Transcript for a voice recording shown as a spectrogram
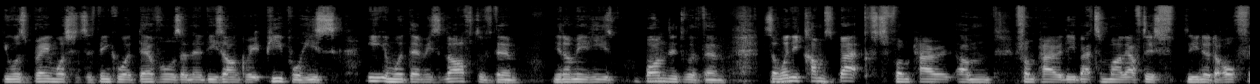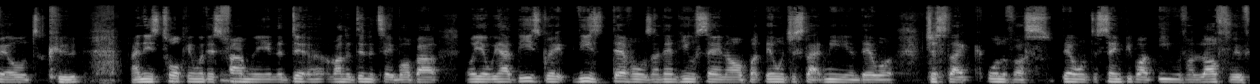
he was brainwashed to think were devils and then these aren't great people. He's eaten with them, he's laughed with them. You know what I mean? He's bonded with them. So when he comes back from Par- um from Paradis back to Marley after his, you know the whole failed coup, and he's talking with his family in the di- around the dinner table about oh yeah we had these great these devils, and then he was saying oh but they were just like me and they were just like all of us. They were the same people I'd eat with and laugh with.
